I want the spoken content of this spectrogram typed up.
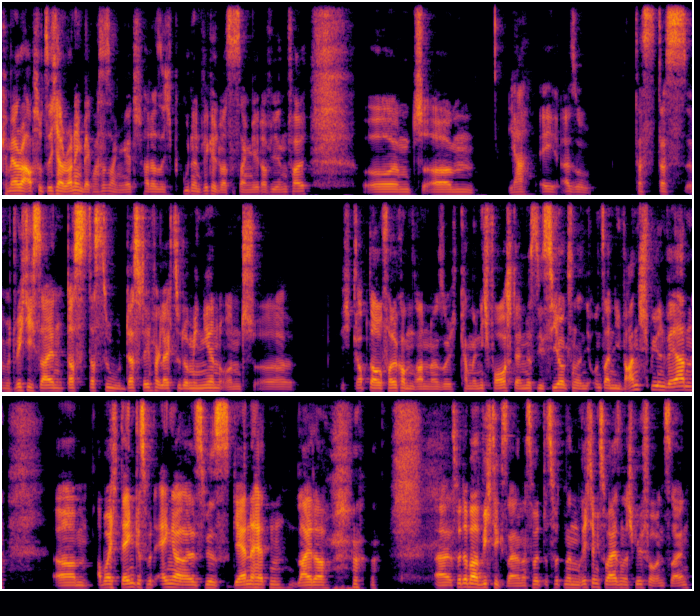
Camara absolut sicher Running Back, was das angeht. Hat er sich gut entwickelt, was das angeht, auf jeden Fall. Und ähm, ja, ey, also das, das wird wichtig sein, dass, dass du das den Vergleich zu dominieren und äh, ich glaube darauf vollkommen dran. Also ich kann mir nicht vorstellen, dass die Seahawks uns an die Wand spielen werden. Ähm, aber ich denke, es wird enger, als wir es gerne hätten, leider. äh, es wird aber wichtig sein. Es wird, es wird ein richtungsweisendes Spiel für uns sein.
